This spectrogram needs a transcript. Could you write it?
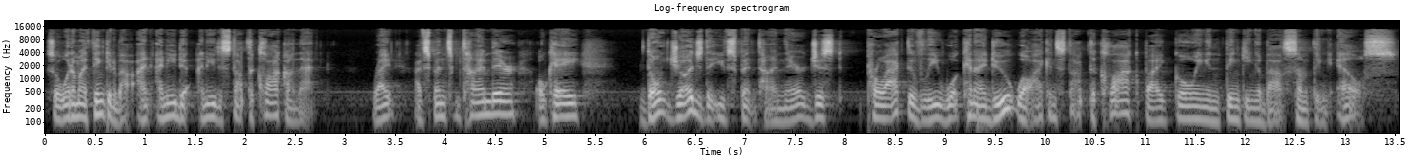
So what am I thinking about? I, I need to I need to stop the clock on that. Right? I've spent some time there. Okay. Don't judge that you've spent time there. Just proactively, what can I do? Well, I can stop the clock by going and thinking about something else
